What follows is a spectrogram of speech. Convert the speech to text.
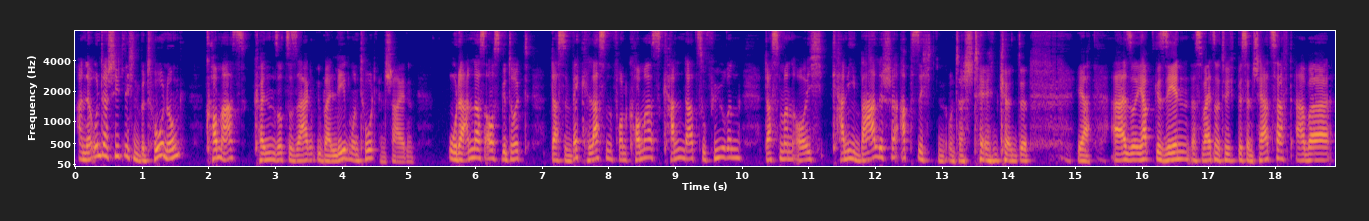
an der unterschiedlichen Betonung, Kommas können sozusagen über Leben und Tod entscheiden. Oder anders ausgedrückt, das Weglassen von Kommas kann dazu führen, dass man euch kannibalische Absichten unterstellen könnte. Ja, also ihr habt gesehen, das war jetzt natürlich ein bisschen scherzhaft, aber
